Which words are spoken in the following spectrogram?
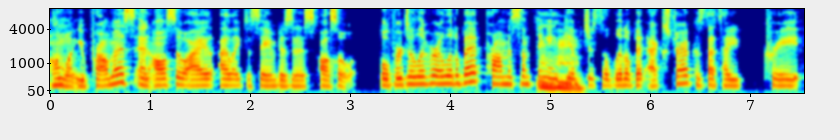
on what you promise. And also, I, I like to say in business, also over deliver a little bit, promise something mm-hmm. and give just a little bit extra because that's how you create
